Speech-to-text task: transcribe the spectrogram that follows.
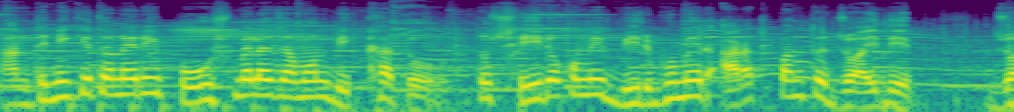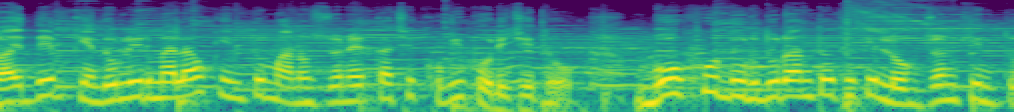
শান্তিনিকেতনের এই পৌষ মেলা যেমন বিখ্যাত, তো সেই রকমই বীরভূমের আরেক প্রান্ত জয়দেব। জয়দেব কেঁদুলির মেলাও কিন্তু মানুষজনের কাছে খুবই পরিচিত। বহু দূর দূরান্ত থেকে লোকজন কিন্তু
